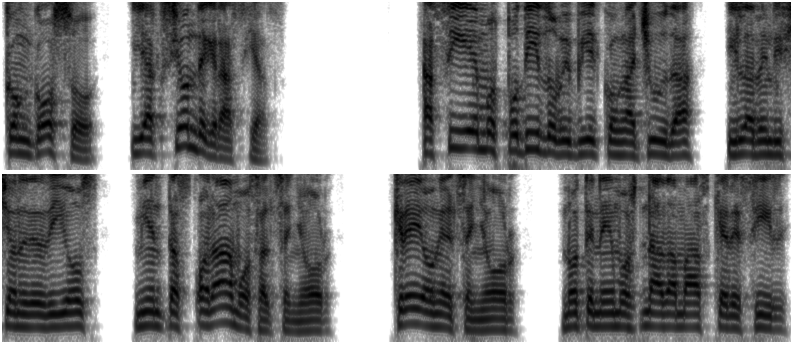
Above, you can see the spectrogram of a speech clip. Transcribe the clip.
con gozo y acción de gracias. Así hemos podido vivir con ayuda y las bendiciones de Dios mientras oramos al Señor. Creo en el Señor, no tenemos nada más que decir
